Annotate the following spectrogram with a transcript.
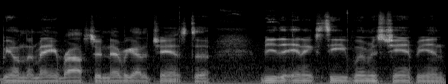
be on the main roster, never got a chance to be the NXT Women's Champion.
